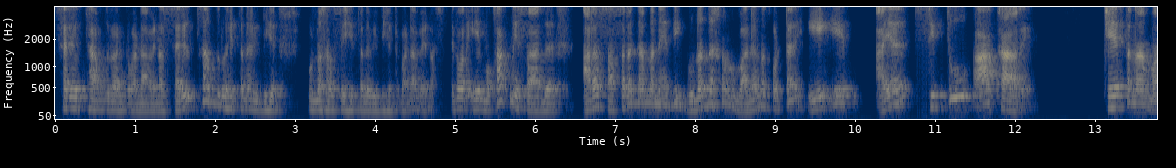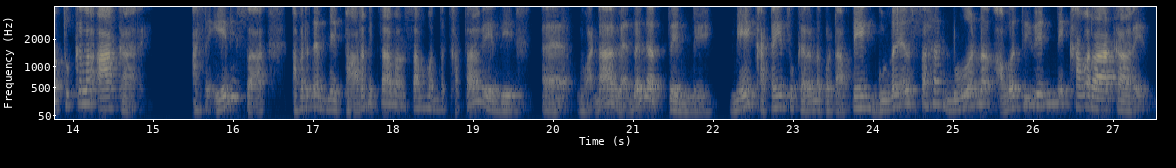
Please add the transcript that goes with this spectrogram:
සරියුත් හාමුදුරන්ට වඩා වෙනස්. සරියුත් හාමුදුරුවෝ හිතන විදිහ උන්වහන්සේ හිතන විදිහට වඩා වෙනස්. එතකොට මේ මොකක් නිසාද? අර සසර ගමනේදී ಗುಣධම් වඩනකොට ඒ ඒ අය සිතූ ආකාරය, චේතනා මතු කළ ආකාරය. අන්න ඒ නිසා අපිට දැන් මේ පාරමිතාවන් සම්බන්ධ කතාවේදී වඩා වැදගත් වෙන්නේ මේ කටයුතු කරනකොට අපේ ගුණය සහ නුවණ අවදි වෙන්නේ කවර ආකාරයෙන්ද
